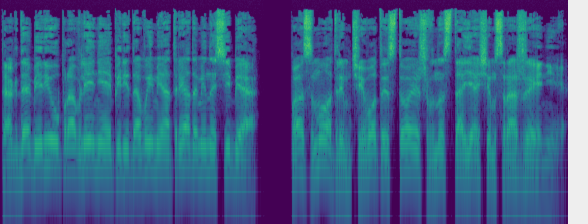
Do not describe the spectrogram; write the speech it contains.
Тогда бери управление передовыми отрядами на себя. Посмотрим, чего ты стоишь в настоящем сражении.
